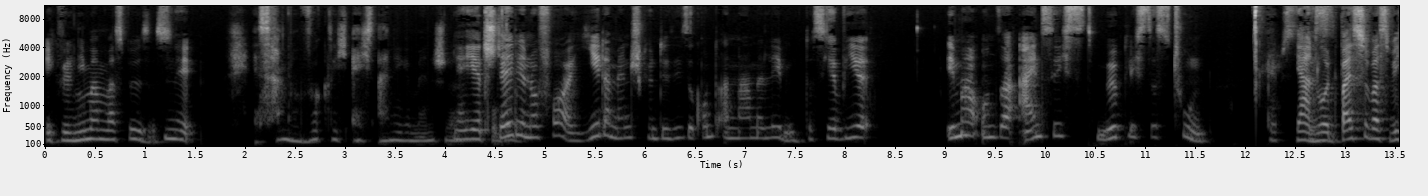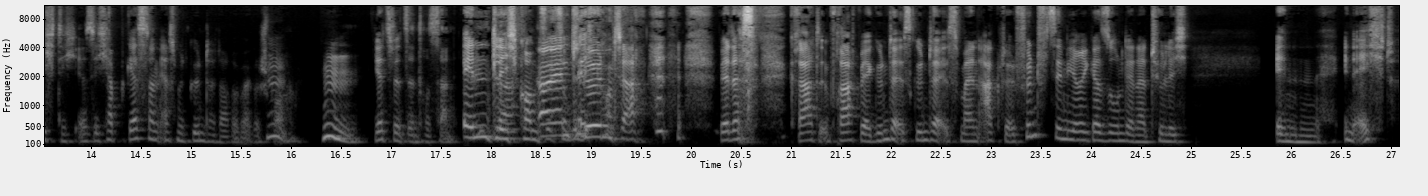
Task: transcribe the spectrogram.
ich will niemandem was Böses. Nee. Es haben wirklich echt einige Menschen. Ja, jetzt stell dir nur vor, jeder Mensch könnte diese Grundannahme leben, dass ja wir immer unser einzigst Möglichstes tun. Ja, Das- nur weißt du, was wichtig ist? Ich habe gestern erst mit Günther darüber gesprochen. Hm, jetzt wird's interessant. Endlich Ja. kommt sie Ja, zu Günther. wer das gerade fragt, wer Günther ist, Günther ist mein aktuell 15-jähriger Sohn, der natürlich in, in echt,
